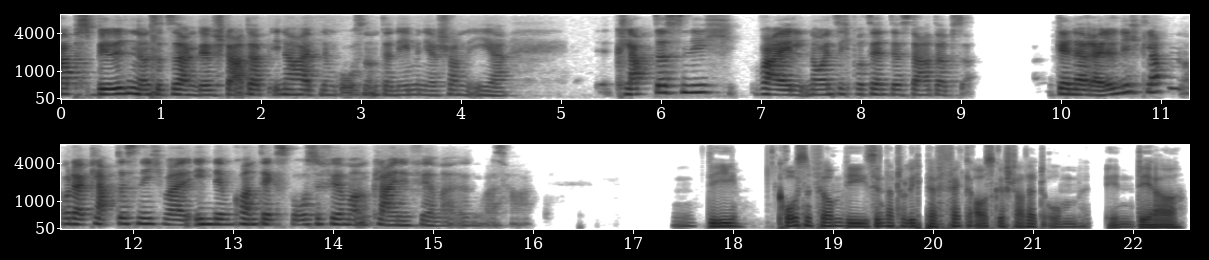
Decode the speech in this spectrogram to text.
Hubs bilden und sozusagen der Startup innerhalb einem großen Unternehmen ja schon eher. Klappt das nicht, weil 90 Prozent der Startups generell nicht klappen? Oder klappt es nicht, weil in dem Kontext große Firma und kleine Firma irgendwas haben? Die großen Firmen, die sind natürlich perfekt ausgestattet, um in der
